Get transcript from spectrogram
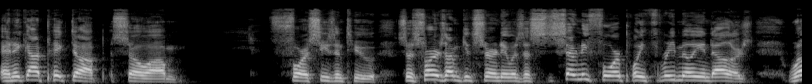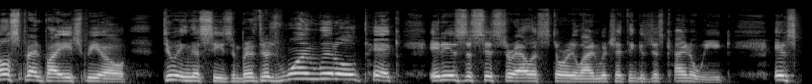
and it got picked up. So, um, for season two. So as far as I'm concerned, it was a $74.3 million well spent by HBO doing this season. But if there's one little pick, it is the Sister Alice storyline, which I think is just kind of weak. It's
